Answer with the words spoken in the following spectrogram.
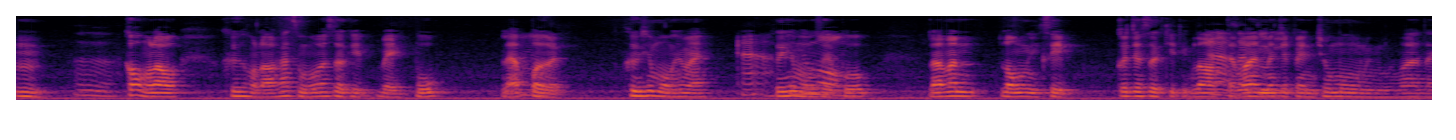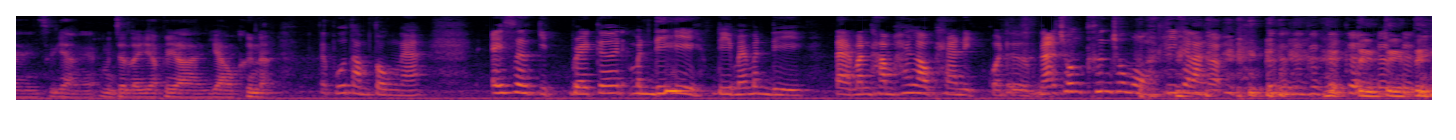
อืมเออ ก็ของเราคือของเราถ้าสมมติว่าเซอร์กิตเบรกปุ๊บแล้วเปิดครึ่งชั่วโมงใช่ไหมอะครึ่งชั่วโมงเสร็จปุ๊บแล้วมันลงอีกสิบก็จะเซอร์กิตอีกรอบอ่าแต่ว่าเซอร์กิตมันจะเป็นชั่วโมงหนึ่งหรือว่าอะไรสักอย่างเนี่ยมันจะระยะเวลายาวขึ้นอะแต่พูดตามตรงนะ ไอ้เซอร์กิตเบรกเกอร์มันดี ดีไหมมันดี แต่มันทำให้เราแพนิคกว่าเดิมนะช่วงครึ่งชั่วโมงที่กำลังแบบตื่นตื่นตื่น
